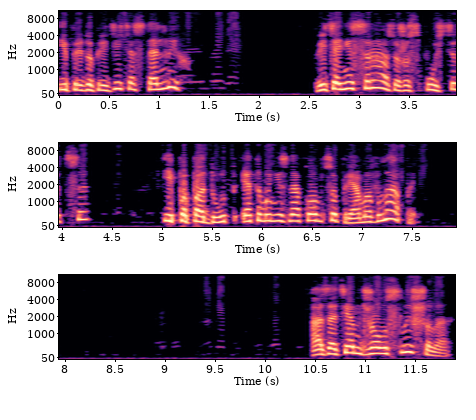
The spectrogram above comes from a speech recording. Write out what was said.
и предупредить остальных, ведь они сразу же спустятся и попадут этому незнакомцу прямо в лапы. А затем Джо услышала,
